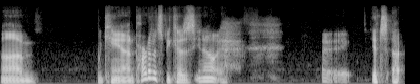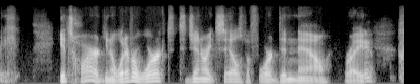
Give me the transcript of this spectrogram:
um we can part of it's because you know it's uh, it's hard. You know, whatever worked to generate sales before didn't now, right? Yeah.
